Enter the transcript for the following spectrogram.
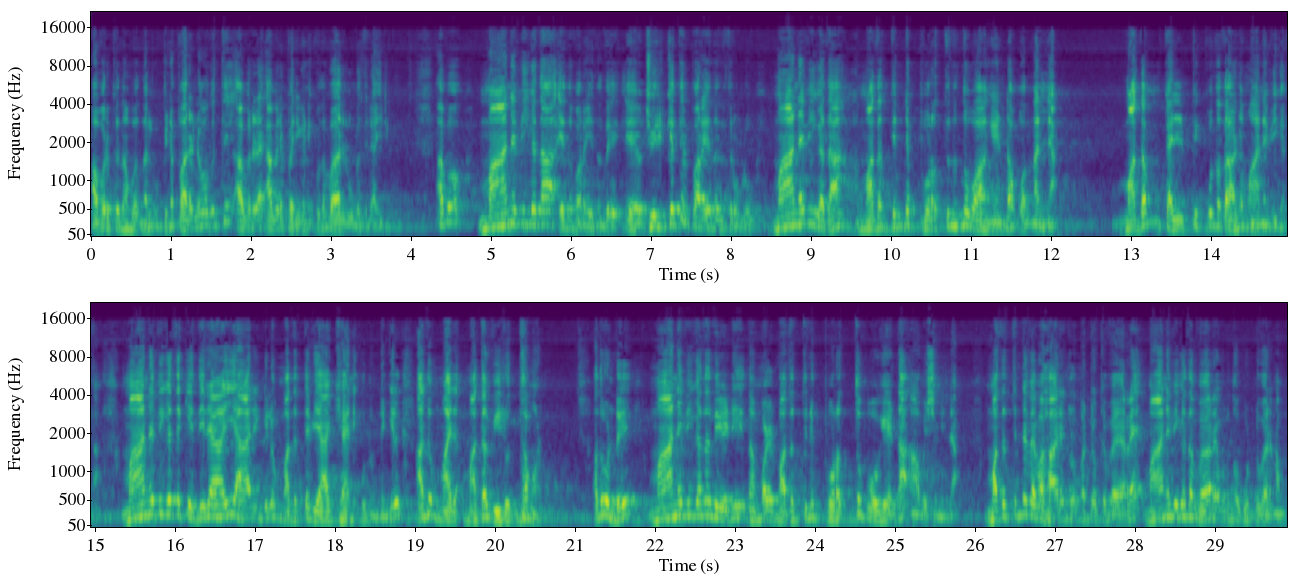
അവർക്ക് നമ്മൾ നൽകും. പിന്നെ പരലോകത്ത് അവരെ അവരെ പരിഗണിക്കുന്ന വേറെ രൂപത്തിലായിരിക്കും. അപ്പോൾ മാനവികത എന്ന് പറയുന്നത് ചുരുക്കത്തിൽ പറയുന്നത് ഇത്രേ ഉള്ളൂ. മാനവികത മതത്തിന്റെ പുറത്തുനിന്ന് വാങ്ങേണ്ട ഒന്നല്ല. മതം കൽപ്പിക്കുന്നതാണ് മാനവികത. മാനവികതയ്ക്കെതിരായി ആരെങ്കിലും മതത്തെ വ്യാഖ്യാനിക്കുന്നുണ്ടെങ്കിൽ അത് മതവിരുദ്ധമാണ്. അതുകൊണ്ട് മാനവികത തേടി നമ്മൾ മതത്തിന് പുറത്തു പോകേണ്ട ആവശ്യമില്ല. മതത്തിന്റെ വ്യവഹാരങ്ങളും മറ്റൊക്കെ വേറെ മാനവികത വേറെ എവിടുന്നോ കൊണ്ടുവരണം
